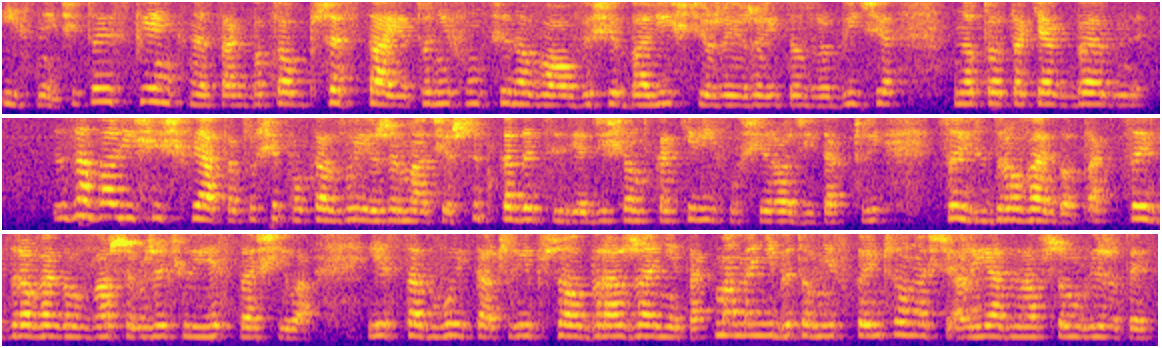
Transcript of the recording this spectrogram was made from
istnieć. I to jest piękne, tak, bo to przestaje, to nie funkcjonowało. Wy się baliście, że jeżeli to zrobicie, no to tak jakby zawali się świata. Tu się pokazuje, że macie szybka decyzja, dziesiątka kielichów się rodzi, tak? Czyli coś zdrowego, tak? Coś zdrowego w waszym życiu jest ta siła. Jest ta dwójka, czyli przeobrażenie, tak? Mamy niby tą nieskończoność, ale ja zawsze mówię, że to jest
